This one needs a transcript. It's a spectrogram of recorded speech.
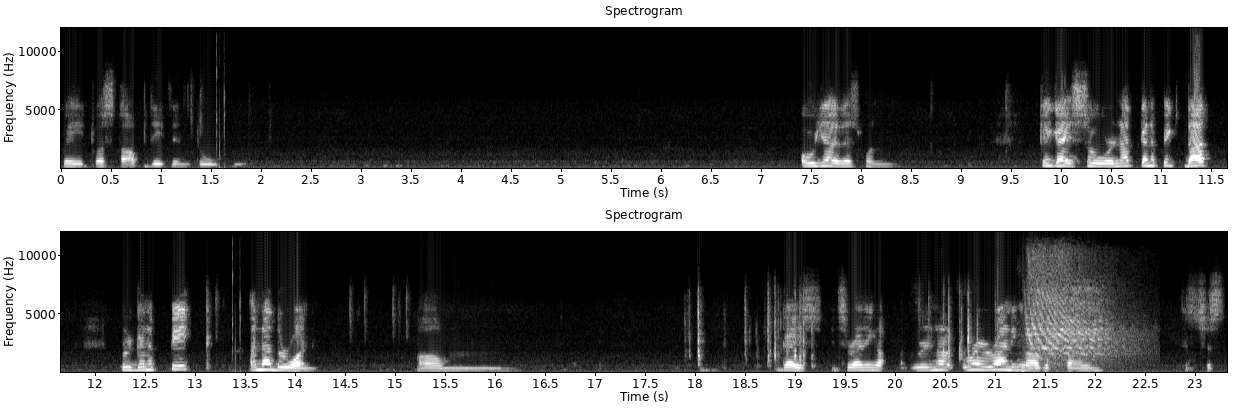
wait, what's the update into? Oh yeah, this one. Okay guys, so we're not gonna pick that. We're gonna pick another one. Um guys, it's running we're not we're running out of time. Let's just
